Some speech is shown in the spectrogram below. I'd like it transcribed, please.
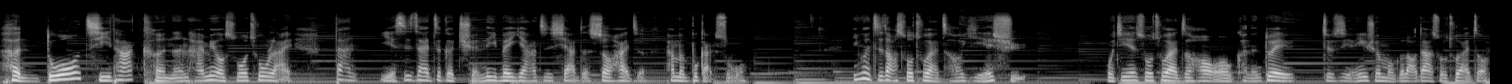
很多其他可能还没有说出来，但也是在这个权力被压制下的受害者，他们不敢说，因为知道说出来之后，也许我今天说出来之后，哦，可能对。就是演艺圈某个老大说出来之后，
